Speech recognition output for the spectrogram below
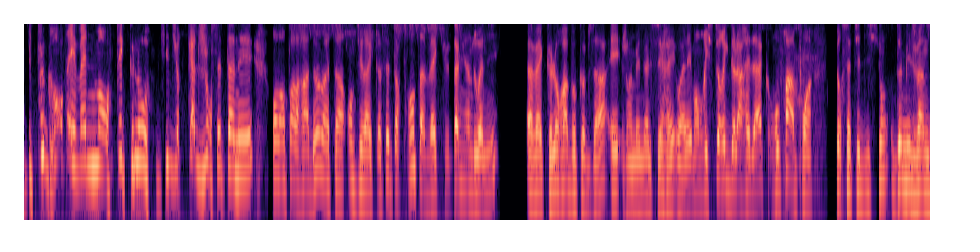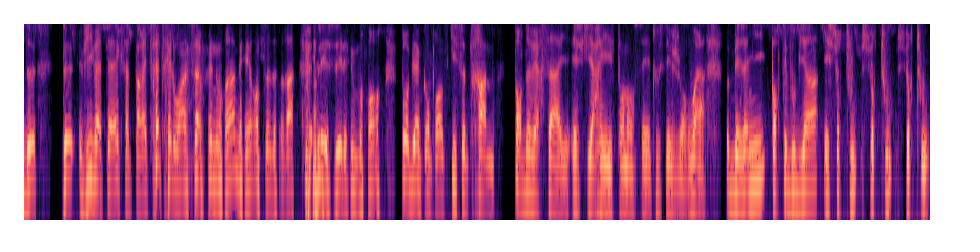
du plus grand événement techno qui dure 4 jours cette année. On en parlera demain matin en direct à 7h30 avec Damien Douani, avec Laura Bocobza et Jean-Emmanuel Serré, les membres historiques de la rédac. On fera un point sur cette édition 2022 de Vivatech. Ça te paraît très très loin, ça, Benoît, mais on te donnera les éléments pour bien comprendre ce qui se trame porte de Versailles et ce qui arrive pendant tous ces jours. Voilà, mes amis, portez-vous bien et surtout, surtout, surtout,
